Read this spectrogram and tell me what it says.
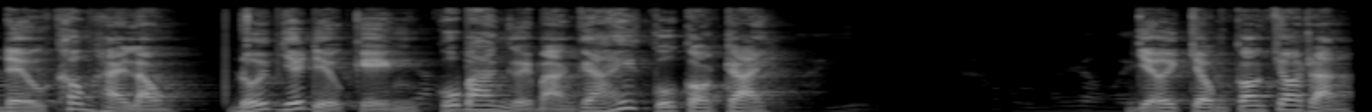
đều không hài lòng đối với điều kiện của ba người bạn gái của con trai. Vợ chồng con cho rằng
